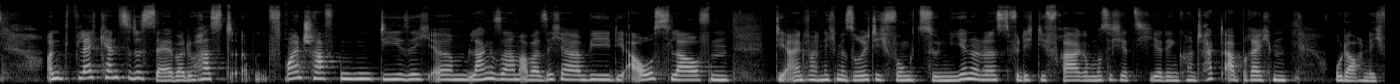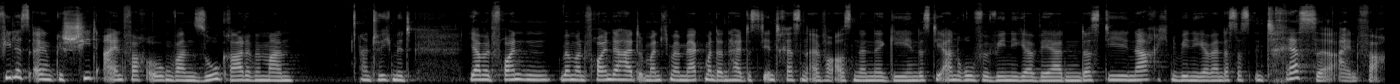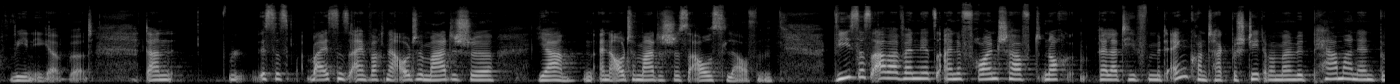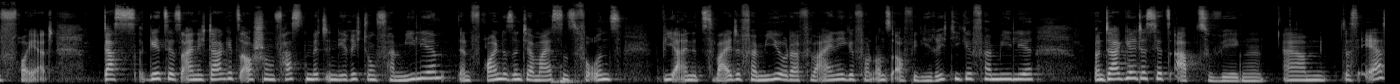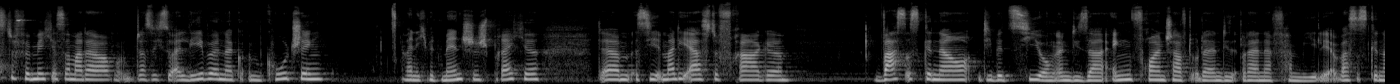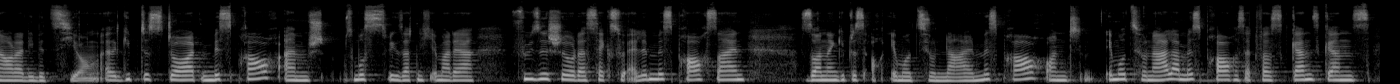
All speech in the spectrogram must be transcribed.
Und vielleicht kennst du das selber. Du hast Freundschaften, die sich ähm, langsam, aber sicher wie die auslaufen, die einfach nicht mehr so richtig funktionieren. Und dann ist für dich die Frage, muss ich jetzt hier den Kontakt abbrechen oder auch nicht. Vieles äh, geschieht einfach irgendwann so, gerade wenn man natürlich mit ja, mit Freunden, wenn man Freunde hat und manchmal merkt man dann halt, dass die Interessen einfach auseinandergehen, dass die Anrufe weniger werden, dass die Nachrichten weniger werden, dass das Interesse einfach weniger wird. Dann ist das meistens einfach eine automatische, ja, ein automatisches Auslaufen. Wie ist es aber, wenn jetzt eine Freundschaft noch relativ mit engem Kontakt besteht, aber man wird permanent befeuert? Das geht's jetzt eigentlich, da geht's auch schon fast mit in die Richtung Familie, denn Freunde sind ja meistens für uns wie eine zweite Familie oder für einige von uns auch wie die richtige Familie. Und da gilt es jetzt abzuwägen. Ähm, das erste für mich ist immer da, dass ich so erlebe der, im Coaching, wenn ich mit Menschen spreche, ähm, ist sie immer die erste Frage, was ist genau die Beziehung in dieser engen Freundschaft oder in, die, oder in der Familie? Was ist genau da die Beziehung? Also gibt es dort Missbrauch? Ähm, es muss, wie gesagt, nicht immer der physische oder sexuelle Missbrauch sein, sondern gibt es auch emotionalen Missbrauch. Und emotionaler Missbrauch ist etwas ganz, ganz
